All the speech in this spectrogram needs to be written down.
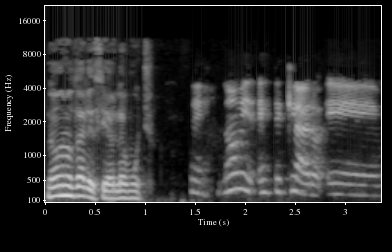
No, no, dale, si habla mucho. Sí, no, mira, este, claro, eh,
